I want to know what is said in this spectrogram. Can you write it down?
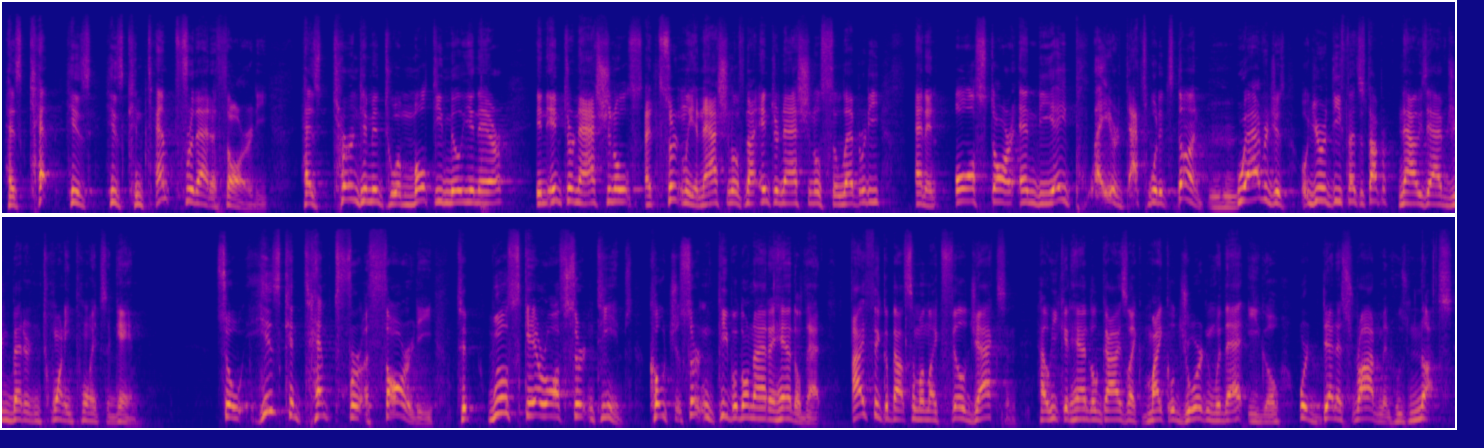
has kept his, his contempt for that authority, has turned him into a multimillionaire, an international, uh, certainly a national, if not international celebrity, and an all star NBA player. That's what it's done. Who averages, oh, you're a defensive stopper? Now he's averaging better than 20 points a game. So his contempt for authority to, will scare off certain teams. Coach, certain people don't know how to handle that. I think about someone like Phil Jackson, how he could handle guys like Michael Jordan with that ego, or Dennis Rodman, who's nuts,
